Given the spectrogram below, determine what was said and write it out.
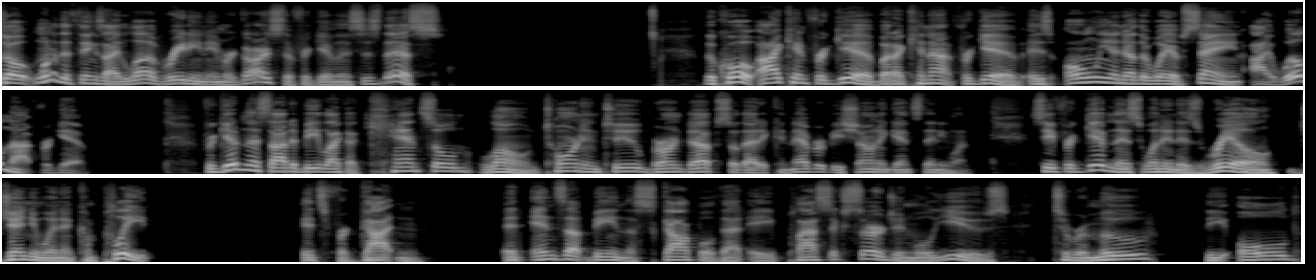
So, one of the things I love reading in regards to forgiveness is this. The quote, I can forgive, but I cannot forgive, is only another way of saying I will not forgive. Forgiveness ought to be like a canceled loan, torn in two, burned up so that it can never be shown against anyone. See, forgiveness, when it is real, genuine, and complete, it's forgotten. It ends up being the scalpel that a plastic surgeon will use to remove the old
